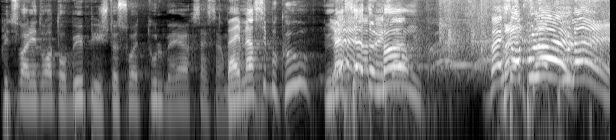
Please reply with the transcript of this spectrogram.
plus tu vas aller droit au but, puis je te souhaite tout le meilleur, sincèrement. Ben, merci beaucoup. Yeah, merci à tout le Vincent. monde. Vincent Poulain!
